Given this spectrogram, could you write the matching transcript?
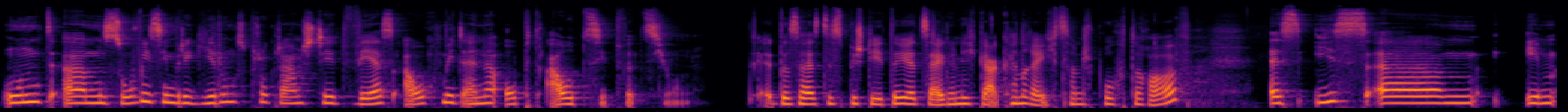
Und ähm, so wie es im Regierungsprogramm steht, wäre es auch mit einer Opt-out-Situation. Das heißt, es besteht da jetzt eigentlich gar kein Rechtsanspruch darauf? Es ist ähm, eben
